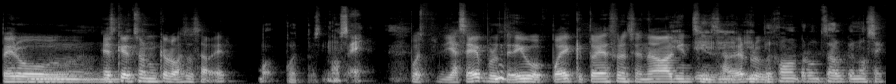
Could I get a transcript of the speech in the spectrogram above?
Pero Mm. es que eso nunca lo vas a saber. Pues, pues no sé. Pues ya sé, pero te digo, puede que tú hayas frenzoneado a alguien Y- sin y- saberlo, Y, pues, güey. ¿cómo me preguntas algo que no sé?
